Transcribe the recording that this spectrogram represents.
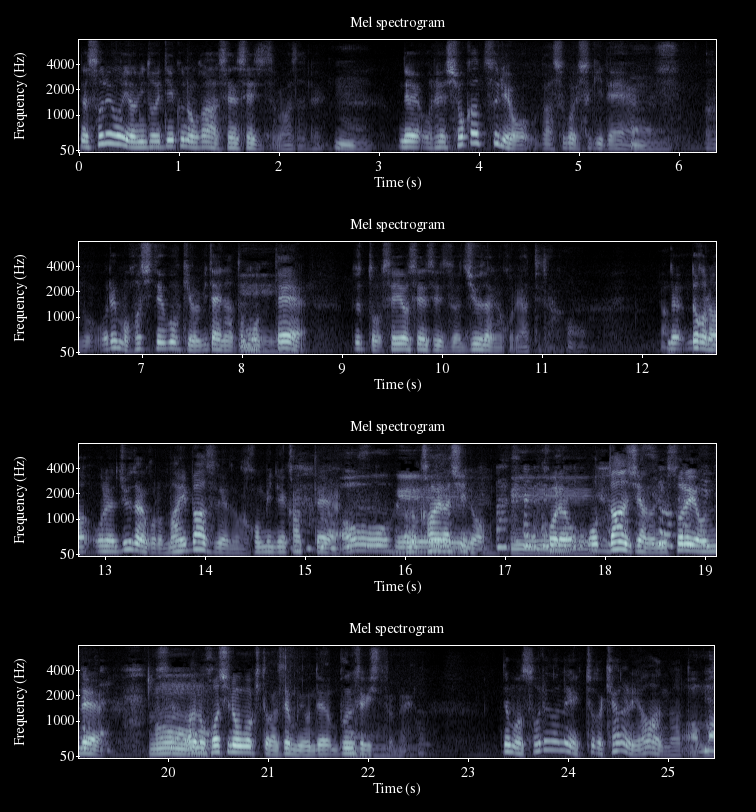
でそれを読み解いていくのが先生術の技ね。うん。で俺諸葛亮がすごい好きで、うん。あの俺も星で動きを呼びたいなと思って、へずっと西洋先生術は10代の頃やってたうんでだから俺10代の頃マイバースデーとかコンビニで買って あの可愛らしいの。これお男子やのにそれ読んであ うん。の星の動きとか全部読んで分析してたね。でもそれはねちょっとキャラに合わんなとあ思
